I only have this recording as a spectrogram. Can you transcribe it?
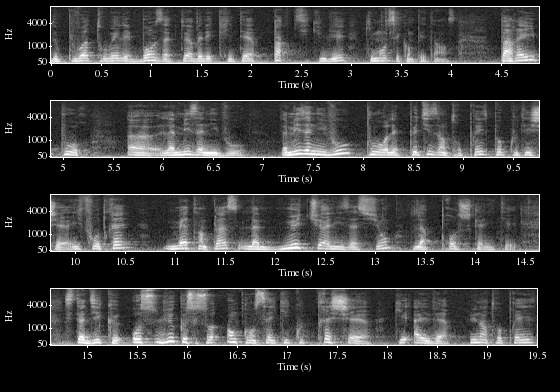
de pouvoir trouver les bons acteurs avec des critères particuliers qui montrent ses compétences. Pareil pour euh, la mise à niveau. La mise à niveau pour les petites entreprises peut coûter cher. Il faudrait mettre en place la mutualisation de l'approche qualité. C'est-à-dire qu'au lieu que ce soit un conseil qui coûte très cher, qui aille vers une entreprise,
